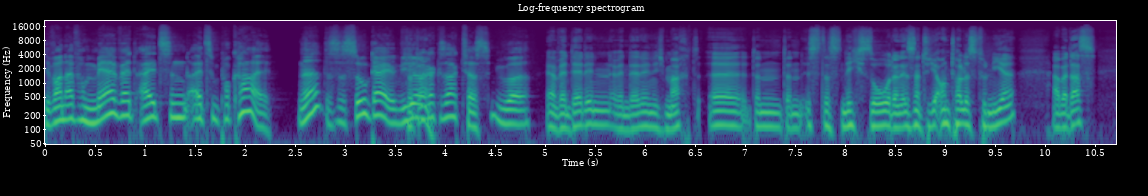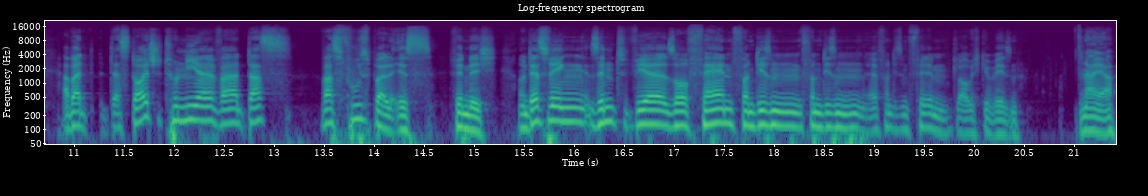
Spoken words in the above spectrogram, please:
die waren einfach mehr wert als ein, als ein Pokal. Ne? Das ist so geil, wie du Total. gerade gesagt hast. Über, Ja, wenn der den, wenn der den nicht macht, äh, dann, dann ist das nicht so. Dann ist es natürlich auch ein tolles Turnier. Aber das, aber das deutsche Turnier war das, was Fußball ist, finde ich. Und deswegen sind wir so Fan von diesem, von diesem, äh, von diesem Film, glaube ich, gewesen. Naja.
